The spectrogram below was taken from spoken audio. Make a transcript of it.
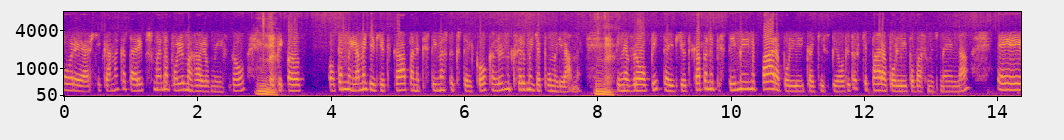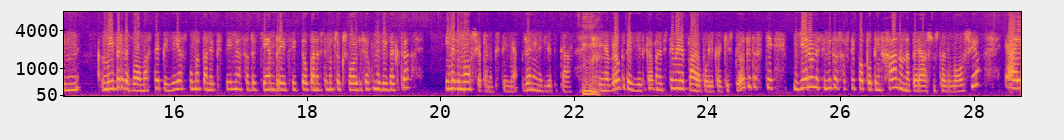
Ωραία, αρχικά να καταρρύψουμε ένα πολύ μεγάλο μύθο. Ναι. Ε, όταν μιλάμε για ιδιωτικά πανεπιστήμια στο εξωτερικό, καλό είναι να ξέρουμε για πού μιλάμε. Ναι. Στην Ευρώπη, τα ιδιωτικά πανεπιστήμια είναι πάρα πολύ κακής ποιότητας και πάρα πολύ υποβαθμισμένα. Ε, μην μπερδευόμαστε, επειδή ας πούμε πανεπιστήμια σαν το Cambridge ή το Πανεπιστήμιο της Οξφόρδης έχουν δίδακτρα είναι δημόσια πανεπιστήμια, δεν είναι ιδιωτικά. Ναι. Στην Ευρώπη τα ιδιωτικά πανεπιστήμια είναι πάρα πολύ κακής ποιότητας και πηγαίνουν συνήθως αυτοί που αποτυγχάνουν να περάσουν στα δημόσια, αλλά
